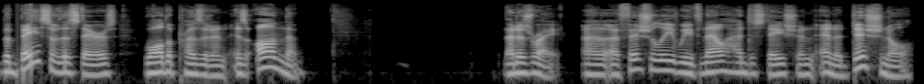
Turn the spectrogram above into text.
the base of the stairs while the president is on them. That is right. Uh, officially, we've now had to station an additional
